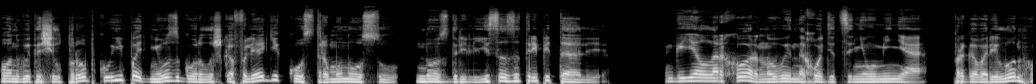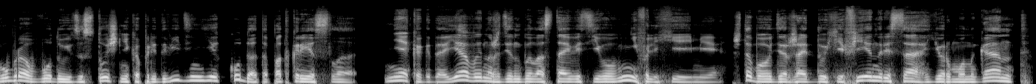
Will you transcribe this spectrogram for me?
Он вытащил пробку и поднес горлышко фляги к острому носу. Ноздри лиса затрепетали. «Гьеллархорн, увы, находится не у меня», – проговорил он, убрав воду из источника предвидения куда-то под кресло. «Некогда я вынужден был оставить его в Нифльхейме, чтобы удержать духи Фенриса, Юрмунгант...»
